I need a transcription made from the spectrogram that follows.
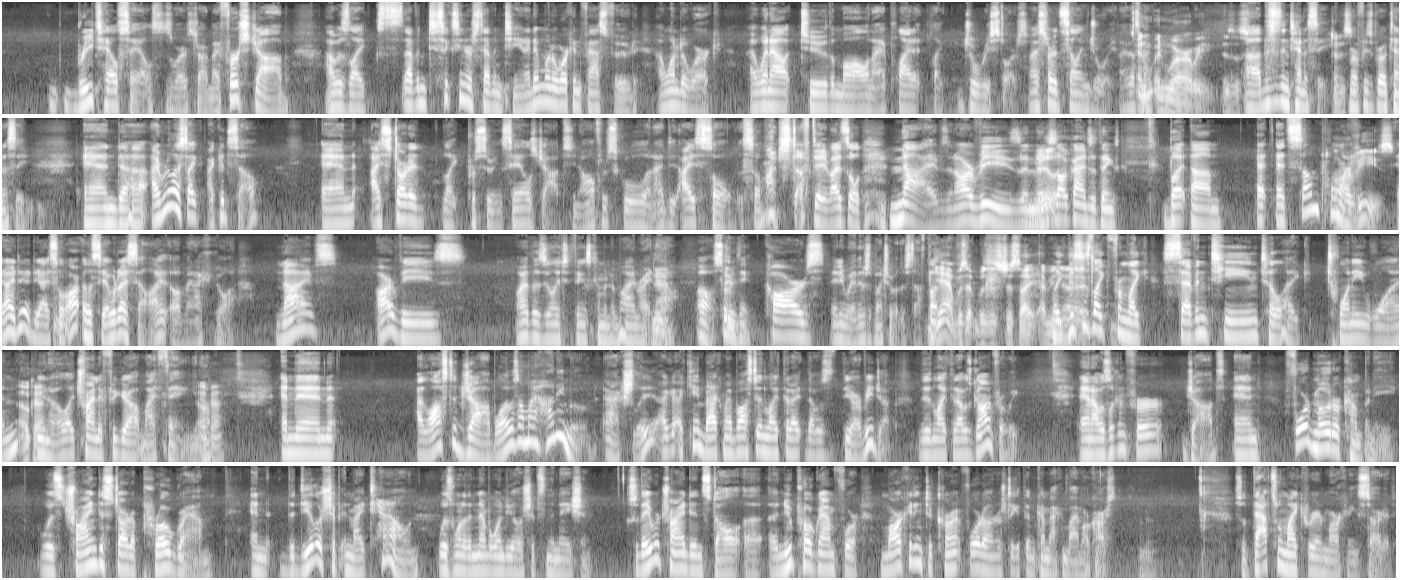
retail sales. Is where it started. My first job, I was like 17, 16 or seventeen. I didn't want to work in fast food. I wanted to work. I went out to the mall and I applied at like jewelry stores. And I started selling jewelry. Like, And, my- and where are we? Is this? uh, this is in Tennessee, Tennessee. Murfreesboro, Tennessee. And uh, I realized I, I could sell. And I started like pursuing sales jobs, you know, all through school. And I did, I sold so much stuff, Dave. I sold knives and RVs and there's all kinds of things. But um, at, at some point, RVs? Yeah, I did. Yeah, I sold. Let's see, what did I sell? I, oh man, I could go on. Knives, RVs. Why are those the only two things coming to mind right Yeah. now? Oh, so many things. Cars. Anyway, there's a bunch of other stuff. But yeah. Was it? Was this just? like I mean, like this uh, is like from like 17 to like 21 Okay. you know like trying to figure out my thing you know? Okay. and then I lost a job while I was on my honeymoon. Actually, I, I came back. My boss didn't like that. I, that was the RV job. Didn't like that I was gone for a week, and I was looking for jobs. And Ford Motor Company was trying to start a program, and the dealership in my town was one of the number one dealerships in the nation. So they were trying to install a, a new program for marketing to current Ford owners to get them to come back and buy more cars. So that's when my career in marketing started.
